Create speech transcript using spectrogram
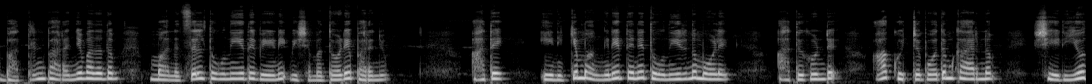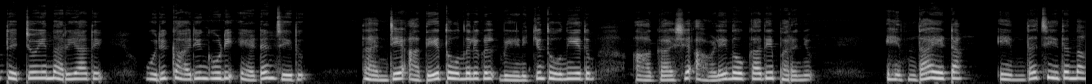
ഭദ്രൻ പറഞ്ഞു വന്നതും മനസ്സിൽ തോന്നിയത് വേണി വിഷമത്തോടെ പറഞ്ഞു. അതെ എനിക്കും അങ്ങനെ തന്നെ തോന്നിയിരുന്നു മോളെ. അതുകൊണ്ട് ആ കുറ്റബോധം കാരണം ശരിയോ തെറ്റോ എന്നറിയാതെ ഒരു കാര്യം കൂടി ഏടൻ ചെയ്തു. തന്റെ അതേ തോന്നലുകൾ വേണിക്കും തോന്നിയതും ആകാശ് അവളെ നോക്കാതെ പറഞ്ഞു. എന്താ ഏട്ടാ എന്താ ചെയ്തെന്നാ?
